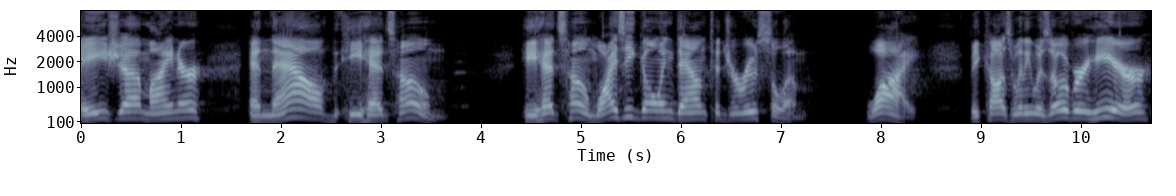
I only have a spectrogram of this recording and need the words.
Asia Minor, and now he heads home. He heads home. Why is he going down to Jerusalem? Why? Because when he was over here,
